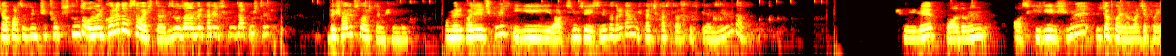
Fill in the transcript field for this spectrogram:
şey yaparsa için çok sıkıntı. Amerika ile de savaşta. Bizim o zaman Amerika ile ilişkimiz artmıştır. 5 aydır savaştayım şimdi. Amerika ile ilişkimiz iyi artışım seviyesine kadar gelmiş. Kaç kaç tarafı bilmiyorum da. Şöyle bu adamın askeri erişimi Japonya var. Japonya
